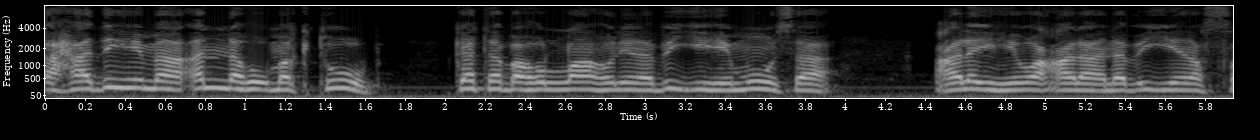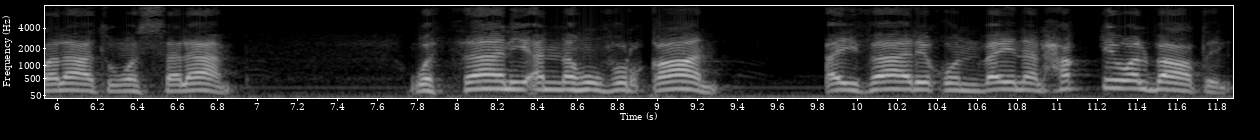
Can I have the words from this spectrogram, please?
أحدهما أنه مكتوب كتبه الله لنبيه موسى عليه وعلى نبينا الصلاة والسلام والثاني أنه فرقان أي فارق بين الحق والباطل.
